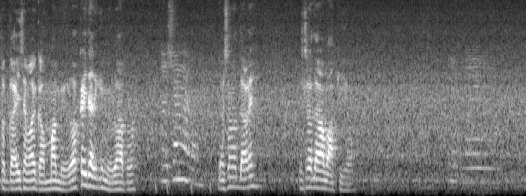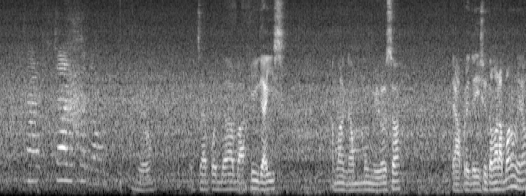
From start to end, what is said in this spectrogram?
તો ગાઈસ અમારા ગામમાં મેળો કઈ તારીખે મેળો આપણો? દસમા દાડે. દસરા દાડા બાકી હોય એવું ચાર પાંચ બાકી ગાઈશ અમારા ગામમાં મેળો છે. ત્યાં આપણે જઈશું. તમારા આવવાનું મેળો?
